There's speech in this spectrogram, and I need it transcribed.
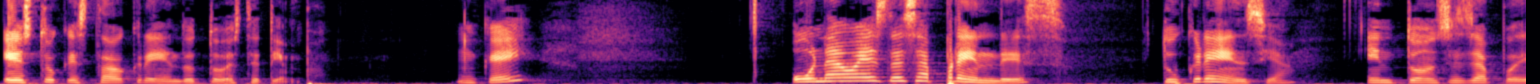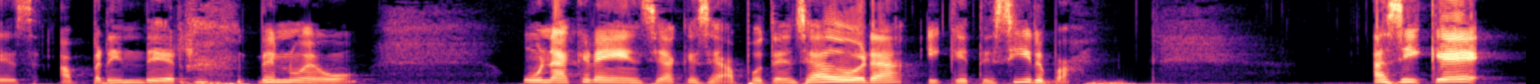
esto que he estado creyendo todo este tiempo. ¿Ok? Una vez desaprendes tu creencia, entonces ya puedes aprender de nuevo una creencia que sea potenciadora y que te sirva. Así que,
